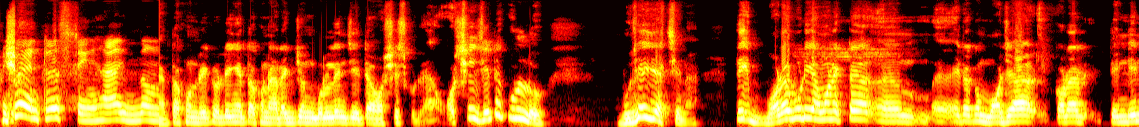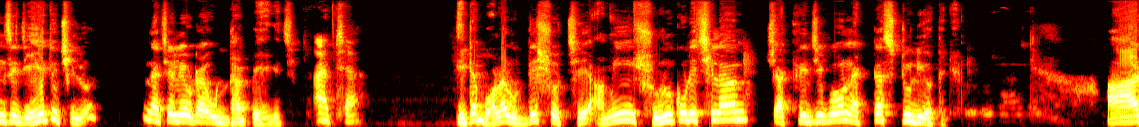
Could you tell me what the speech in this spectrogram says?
ভীষণ ইন্টারেস্টিং হ্যাঁ একদম। হ্যাঁ, তখন রেকর্ডিং এ তখন আরেকজন বললেন যে এটা অশেষ করে। হ্যাঁ, অশেষ যেটা করল বোঝাই যাচ্ছে না। তো বরাবরই আমার একটা এরকম মজা করার টেন্ডেন্সি যেহেতু ছিল ন্যাচারালি ওটা উদ্ধার পেয়ে গেছে। আচ্ছা। এটা বলার উদ্দেশ্য হচ্ছে আমি শুরু করেছিলাম চাকরি জীবন একটা স্টুডিও থেকে। আর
